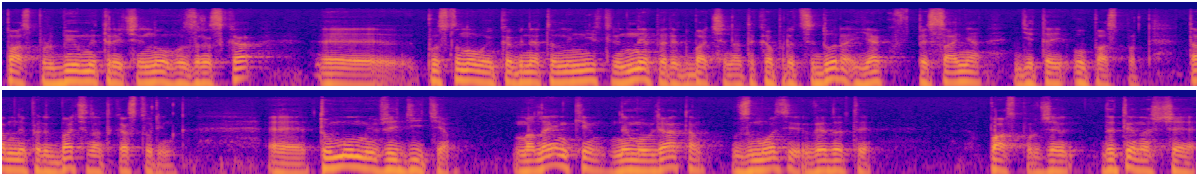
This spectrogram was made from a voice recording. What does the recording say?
паспорт біометричний нового зразка, е, постановою Кабінету міністрів не передбачена така процедура, як вписання дітей у паспорт. Там не передбачена така сторінка. Е, Тому ми вже дітям маленьким, немовлятам в змозі видати паспорт. Вже дитина ще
